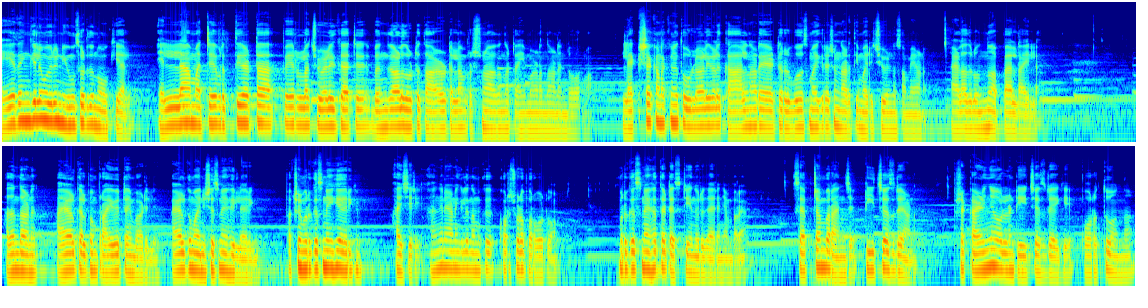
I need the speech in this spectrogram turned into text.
ഏതെങ്കിലും ഒരു ന്യൂസ് എടുത്ത് നോക്കിയാൽ എല്ലാ മറ്റേ വൃത്തികെട്ട പേരുള്ള ചുഴലിക്കാറ്റ് ബംഗാൾ തൊട്ട് താഴോട്ടെല്ലാം പ്രശ്നമാകുന്ന ടൈമാണെന്നാണ് എന്റെ ഓർമ്മ. ലക്ഷക്കണക്കിന് തൊഴിലാളികൾ കാൽനടയായിട്ട് റിവേഴ്സ് മൈഗ്രേഷൻ നടത്തി മരിച്ചു വീഴുന്ന സമയമാണ്. അയാൾ അതിലൊന്നും അപ്പാൽഡായില്ല അതെന്താണ്? അയാൾക്ക് അല്പം പ്രൈവറ്റ് ടൈം പാടില്ലേ? അയാൾക്ക് മനുഷ്യസ്നേഹം ഇല്ലായിരിക്കും പക്ഷേ മൃഗസ്നേഹിയായിരിക്കും. അത് ശരി. അങ്ങനെയാണെങ്കിൽ നമുക്ക് കുറച്ചുകൂടെ പുറകോട്ട് പോകാം മൃഗസ്നേഹത്തെ ടെസ്റ്റ് ചെയ്യുന്നൊരു കാര്യം ഞാൻ പറയാം. സെപ്റ്റംബർ അഞ്ച് ടീച്ചേഴ്സ് ഡേ ആണ്. പക്ഷെ കഴിഞ്ഞ കൊല്ലം ടീച്ചേഴ്സ് ഡേക്ക് പുറത്തു വന്ന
